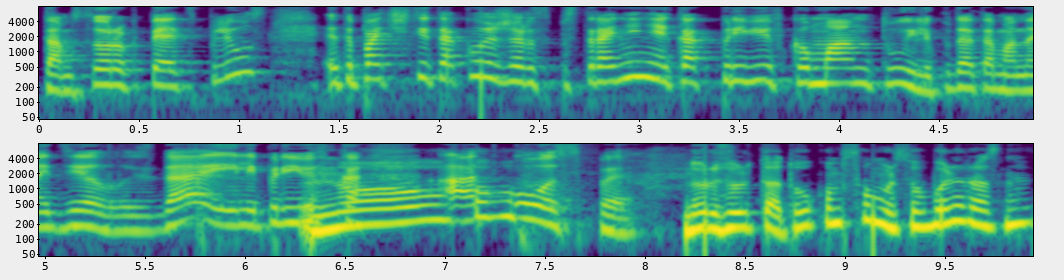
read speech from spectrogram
там 45 плюс, это почти такое же распространение, как прививка манту, или куда там она делалась, да, или прививка Но... от оспы. Но результаты у комсомольцев были разные.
